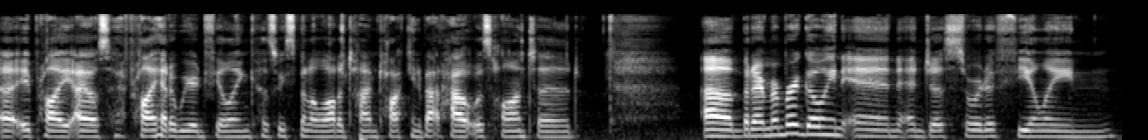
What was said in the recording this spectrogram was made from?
uh, it probably I also probably had a weird feeling because we spent a lot of time talking about how it was haunted. Um, but I remember going in and just sort of feeling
